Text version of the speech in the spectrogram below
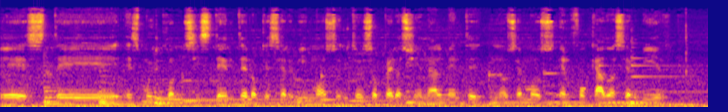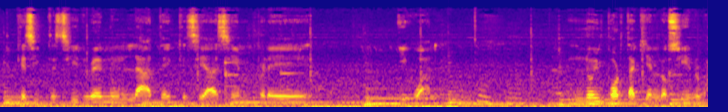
este, es muy consistente lo que servimos, entonces operacionalmente nos hemos enfocado a servir que si te sirven un latte que sea siempre igual. No importa quién lo sirva.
